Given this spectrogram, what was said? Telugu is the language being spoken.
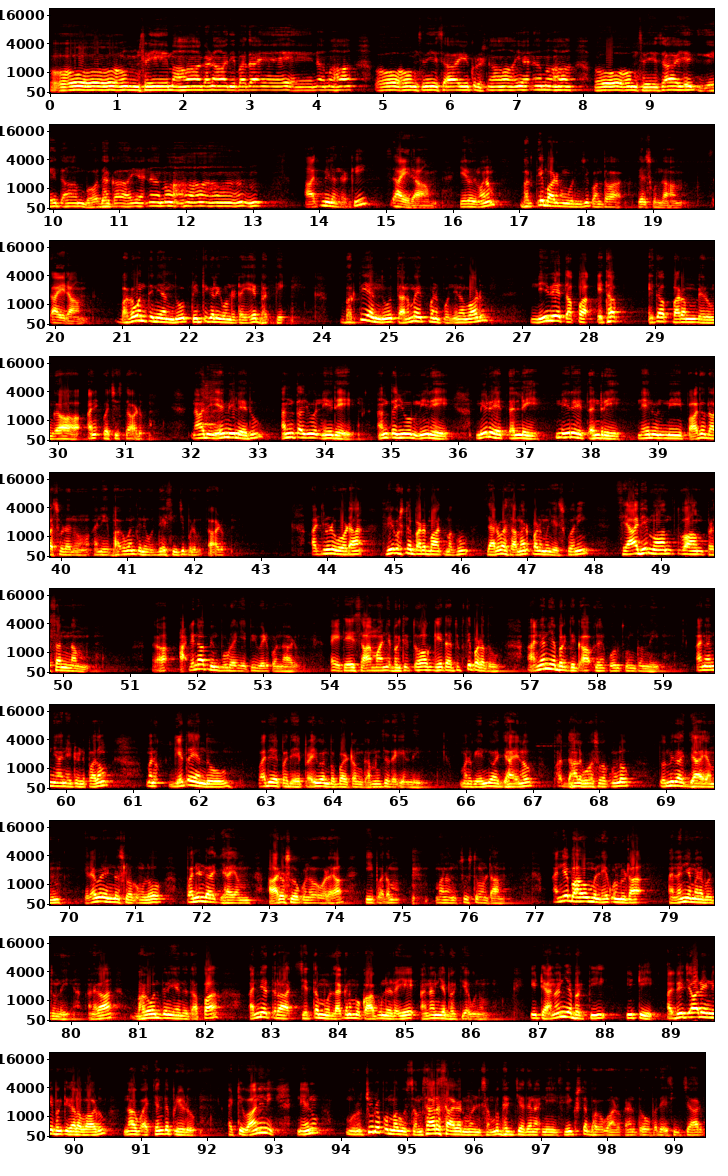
ఓం శ్రీ మహాగణాధిపతయే నమ. ఓం శ్రీ సాయి కృష్ణాయ నమ. ఓం శ్రీ సాయి గీతాం బోధకాయ నమ. ఆత్మీయులందరికీ సాయిరామ్ ఈరోజు మనం భక్తి మార్గం గురించి కొంత తెలుసుకుందాం. సాయిరామ్ భగవంతుని అందు ప్రీతి కలిగి ఉండటయే భక్తి. భక్తి అందు తన్మయత్మను పొందినవాడు నీవే తప్ప ఇత ఇత పరం బెరుంగా అని వచిస్తాడు. నాది ఏమీ లేదు అంతయు నీదే అంతయు మీరే మీరే తల్లి మీరే తండ్రి నేను మీ పాదదాసుడను అని భగవంతుని ఉద్దేశించి పలుకుతాడు అర్జునుడు కూడా శ్రీకృష్ణ పరమాత్మకు సర్వ సమర్పణము చేసుకొని శాధిమాం త్వాం ప్రసన్నం అగనాపింపుడు అని చెప్పి వేడుకొన్నాడు. అయితే సామాన్య భక్తితో గీత తృప్తి పడదు అనన్య భక్తి కావాలని కోరుతుంటుంది. అనన్య అనేటువంటి పదం మన గీత ఎందు పదే పదే ప్రయోగింపబడటం గమనించదగింది. మనకు ఎనిమిదో అధ్యాయంలో పద్నాలుగవ శ్లోకంలో తొమ్మిదో అధ్యాయం ఇరవై రెండో శ్లోకంలో పన్నెండో అధ్యాయం ఆరో శ్లోకంలో కూడా ఈ పదం మనం చూస్తూ ఉంటాం. అన్యభావం లేకుండా అనన్యమనబడుతుంది అనగా భగవంతుని ఎందు తప్ప అన్యత్ర చిత్తము లగ్నము కాకుండాయే అనన్య భక్తి అగుణం ఇటు అనన్య భక్తి ఇటు అభిచారిణ్య భక్తి గలవాడు నాకు అత్యంత ప్రియుడు. అట్టి వాణిని నేను రుచిరూపమగు సంసార సాగరం నుండి సముద్ధరించేదనని శ్రీకృష్ణ భగవాను కరణతో ఉపదేశించారు.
